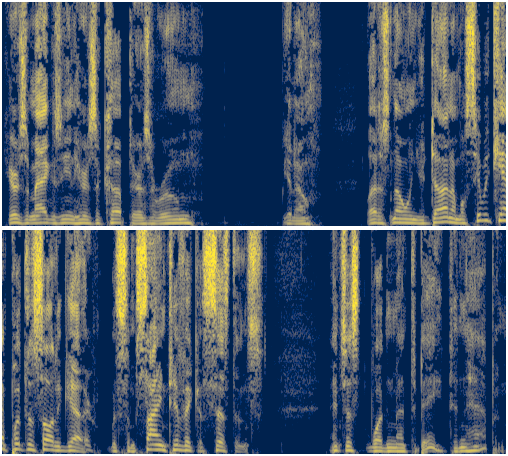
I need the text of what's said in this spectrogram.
here's a magazine, here's a cup, there's a room, you know, let us know when you're done, and we'll see we can't put this all together with some scientific assistance. It just wasn't meant to be, didn't happen.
